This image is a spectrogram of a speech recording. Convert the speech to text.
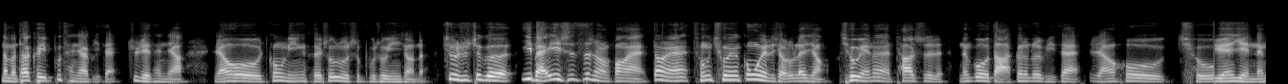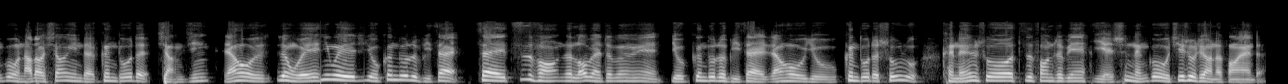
那么他可以不参加比赛，拒绝参加，然后工龄和收入是不受影响的。就是这个一百一十四场方案，当然从球员工位的角度来讲，球员呢他是能够打更多的比赛，然后球员也能够拿到相应的更多的奖金，然后认为因为有更多的比赛。在资方在老板这方面有更多的比赛，然后有更多的收入，可能说资方这边也是能够接受这样的方案的。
